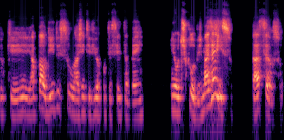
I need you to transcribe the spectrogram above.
do que aplaudido. Isso a gente viu acontecer também em outros clubes. Mas é isso, tá, Celso?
